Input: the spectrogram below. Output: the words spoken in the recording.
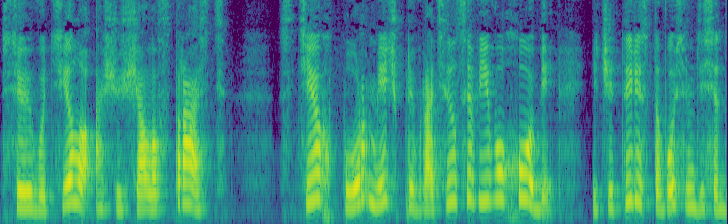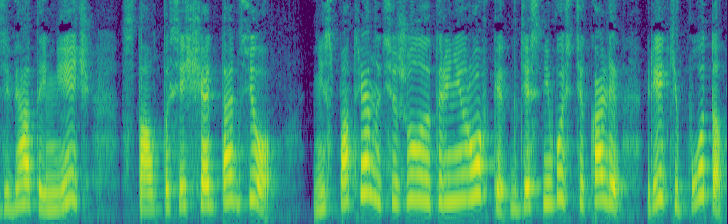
все его тело ощущало страсть. С тех пор меч превратился в его хобби, и 489-й меч стал посещать дадзё. Несмотря на тяжелые тренировки, где с него стекали реки пота,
